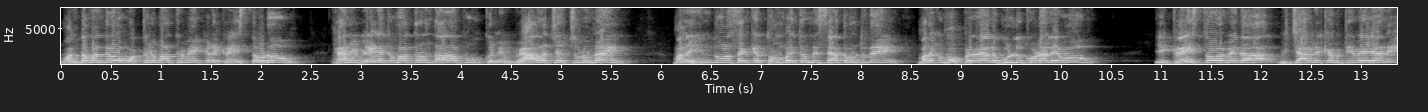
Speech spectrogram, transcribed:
వంద మందిలో ఒక్కడు మాత్రమే ఇక్కడ క్రైస్తవుడు? కానీ వీళ్ళకి మాత్రం దాదాపు కొన్ని వేల చర్చిలు ఉన్నాయి. మన హిందువుల సంఖ్య తొంభై తొమ్మిది శాతం ఉంటుంది. మనకు ముప్పై వేల గుళ్ళు కూడా లేవు. ఈ క్రైస్తవుల మీద విచారణ కమిటీ వేయాలి.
